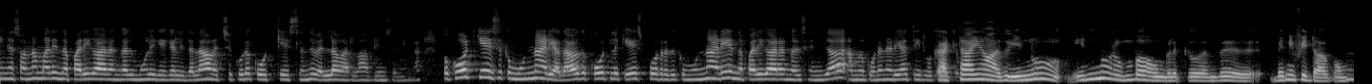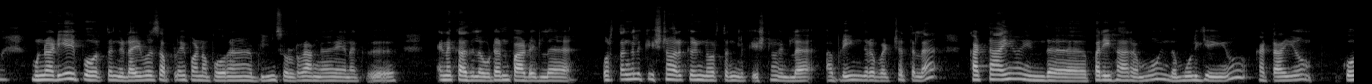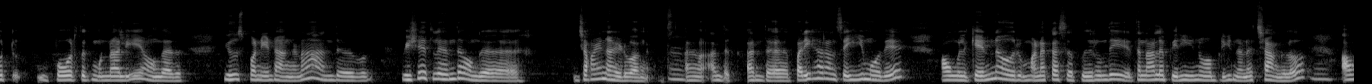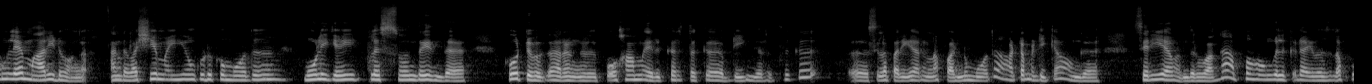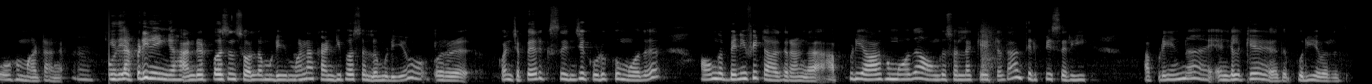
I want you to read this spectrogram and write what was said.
நீங்கள் சொன்ன மாதிரி இந்த பரிகாரங்கள் மூலிகைகள் இதெல்லாம் வச்சு கூட கோர்ட் கேஸ்லேருந்து வெளில வரலாம் அப்படின்னு சொன்னீங்க. இப்போ கோர்ட் கேஸுக்கு முன்னாடி அதாவது கோர்ட்டில் கேஸ் போடுறதுக்கு முன்னாடியே இந்த பரிகாரங்கள் செஞ்சால் நம்மளுக்கு உடனடியாக தீர்வு கட்டாயம் அது இன்னும் இன்னும் ரொம்ப அவங்களுக்கு வந்து பெனிஃபிட் ஆகும். முன்னாடியே இப்போ ஒருத்தங்க டைவர்ஸ் அப்ளை பண்ண போகிறேன் அப்படின்னு சொல்கிறாங்க எனக்கு எனக்கு அதில் உடன்பாடு இல்லை. ஒருத்தங்களுக்கு இஷ்டம் இருக்குது இன்னொருத்தங்களுக்கு இஷ்டம் இல்லை அப்படிங்கிற பட்சத்தில் கட்டாயம் இந்த பரிகாரமும் இந்த மூலிகையும் கட்டாயம் கோர்ட்டு போகிறதுக்கு முன்னாலேயே அவங்க அதை யூஸ் பண்ணிட்டாங்கன்னா அந்த விஷயத்துலேருந்து அவங்க ஜாயின் ஆகிடுவாங்க. அந்த அந்த பரிகாரம் செய்யும் போதே அவங்களுக்கு என்ன ஒரு மனக்கசப்பு இருந்து எதனால் பிரியணும் அப்படின்னு நினச்சாங்களோ. அவங்களே மாறிடுவாங்க அந்த வசிய மையம் கொடுக்கும்போது. மூலிகை ப்ளஸ் வந்து இந்த கோட்டு விகாரங்கள் போகாமல் இருக்கிறதுக்கு அப்படிங்கிறதுக்கு சில பரிகாரம்லாம் பண்ணும்போது ஆட்டோமேட்டிக்காக அவங்க சரியாக வந்துடுவாங்க அப்போ அவங்களுக்கு டைவர்ஸ்லாம் போக மாட்டாங்க. இது எப்படி நீங்கள் ஹண்ட்ரட் பர்சன்ட் சொல்ல முடியுமானா கண்டிப்பாக சொல்ல முடியும். ஒரு கொஞ்சம் பேருக்கு செஞ்சு கொடுக்கும்போது அவங்க பெனிஃபிட் ஆகுறாங்க. அப்படி ஆகும்போது அவங்க சொல்ல கேட்டு தான் திருப்பி சரி அப்படின்னு எங்களுக்கே அது புரிய வருது.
